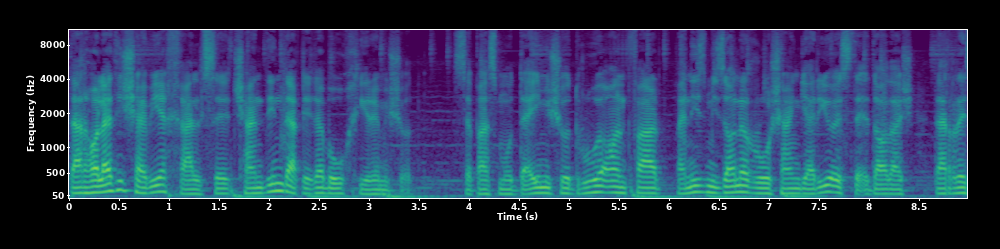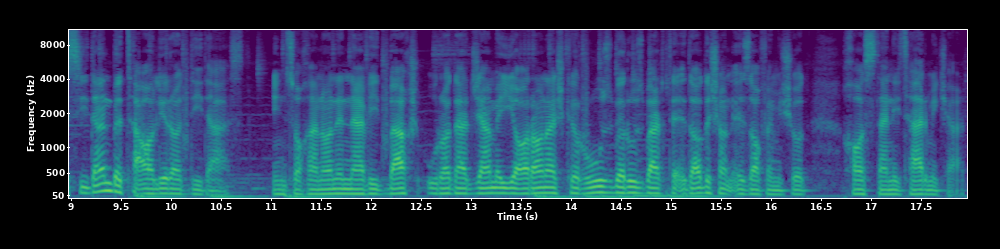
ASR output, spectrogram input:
در حالتی شبیه خلصه چندین دقیقه به او خیره می شد سپس مدعی می‌شد روح آن فرد و نیز میزان روشنگری و استعدادش در رسیدن به تعالی را دیده است. این سخنان نوید بخش او را در جمع یارانش که روز به روز بر تعدادشان اضافه می‌شد خواستنی تر می کرد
